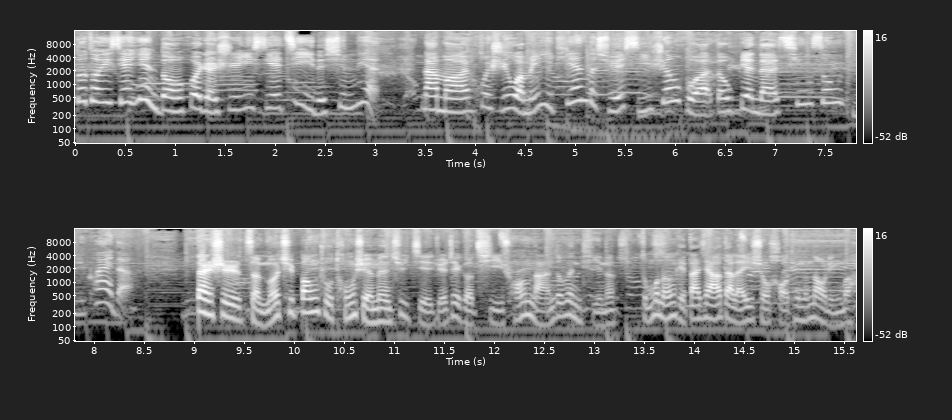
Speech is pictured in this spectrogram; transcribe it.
多做一些运动或者是一些记忆的训练，那么会使我们一天的学习生活都变得轻松愉快的。但是怎么去帮助同学们去解决这个起床难的问题呢？总不能给大家带来一首好听的闹铃吧？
